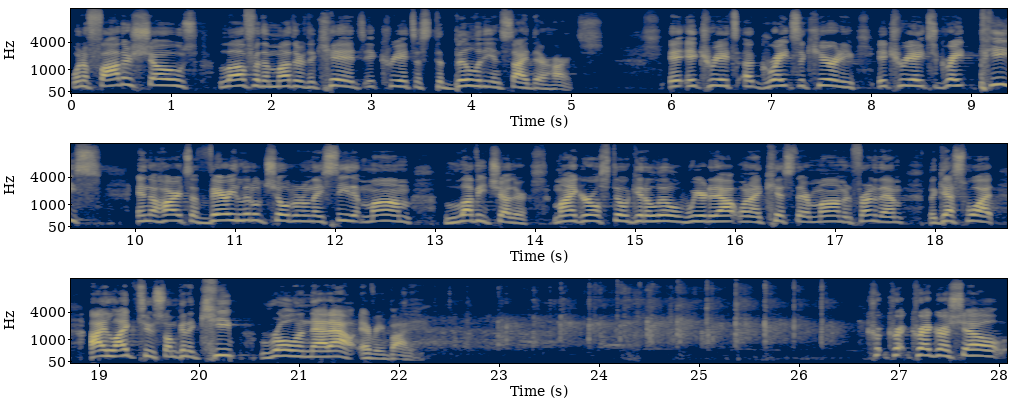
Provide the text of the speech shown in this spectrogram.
when a father shows love for the mother of the kids, it creates a stability inside their hearts. It, it creates a great security, it creates great peace in the hearts of very little children when they see that mom love each other. My girls still get a little weirded out when I kiss their mom in front of them, but guess what? I like to, so I'm going to keep rolling that out, everybody. Craig Groeschel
